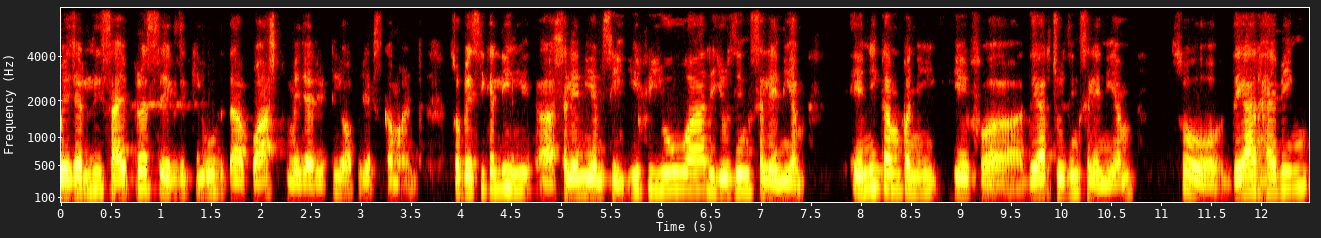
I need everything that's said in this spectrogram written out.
majorly Cypress execute the vast majority of its command. So basically uh, Selenium C, if you are using Selenium, any company, if uh, they are choosing Selenium, so they are having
